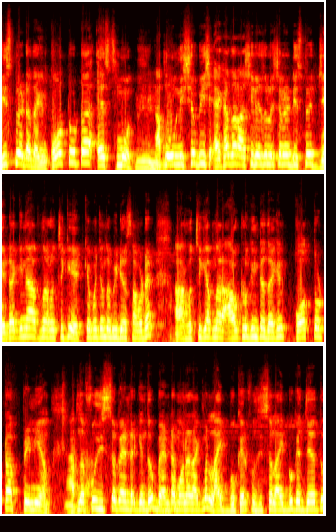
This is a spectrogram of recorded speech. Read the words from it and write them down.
ডিসপ্লেটা দেখেন কতটা স্মুথ আপনার উনিশশো বিশ এক হাজার আশি রেজলিউশনের ডিসপ্লে যেটা কিনা আপনার হচ্ছে কি এইট কে পর্যন্ত ভিডিও সাপোর্টেড আর হচ্ছে কি আপনার আউটলুকিংটা দেখেন কতটা প্রিমিয়াম আপনার ফুজিসো ব্র্যান্ডের কিন্তু ব্র্যান্ডটা মনে রাখবেন লাইট বুকের ফুজিসো লাইট বুকের যেহেতু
